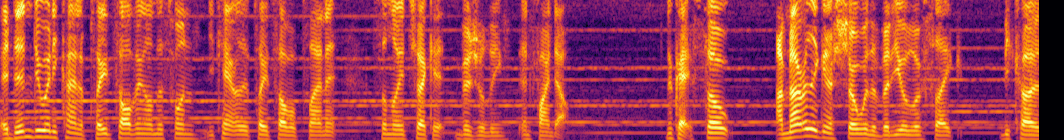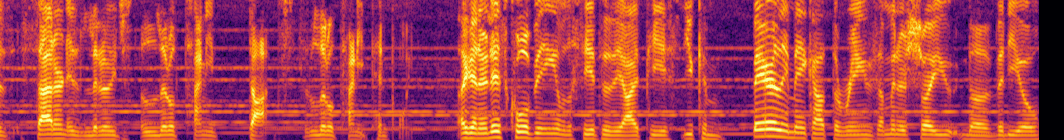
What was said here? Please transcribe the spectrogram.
It didn't do any kind of plate solving on this one. You can't really plate solve a planet, so let me check it visually and find out. Okay, so I'm not really going to show what the video looks like because Saturn is literally just a little tiny dot, just a little tiny pinpoint. Again, it is cool being able to see it through the eyepiece. You can barely make out the rings. I'm going to show you the video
